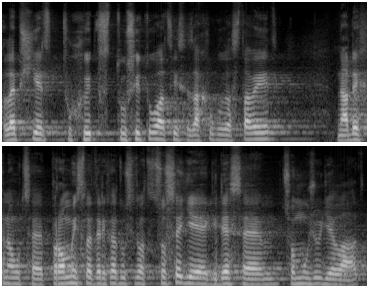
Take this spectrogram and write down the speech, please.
lepší je tu, tu situaci se za chvilku zastavit, nadechnout se, promyslet rychle tu situaci, co se děje, kde jsem, co můžu dělat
